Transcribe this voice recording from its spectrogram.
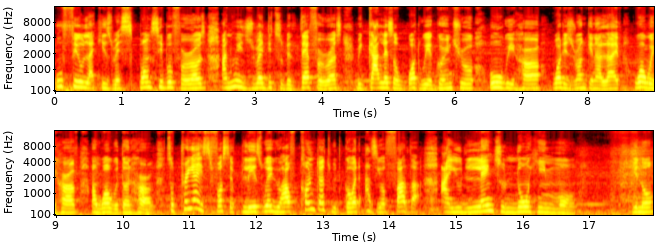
who feel like he's responsible for us and who is ready to be there for us regardless of what we are going through who we are what is wrong in our life what we have and what we don't have. So prayer is first a place where you have contact with god as your father and you learn to know him more. You know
